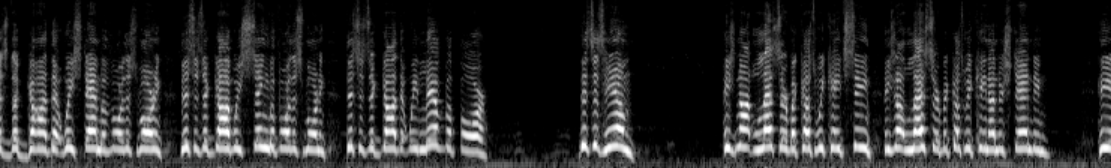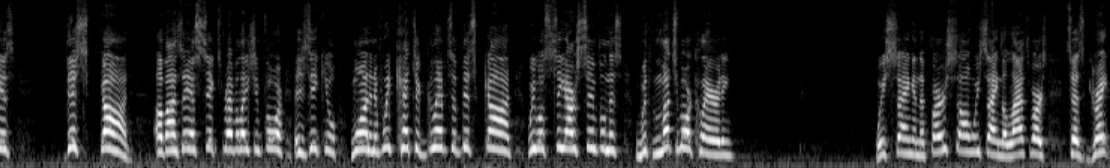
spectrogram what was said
is the God that we stand before this morning. This is a God we sing before this morning. This is a God that we live before. This is Him. He's not lesser because we can't see him. He's not lesser because we can't understand him. He is this God of Isaiah 6, Revelation 4, Ezekiel 1. And if we catch a glimpse of this God, we will see our sinfulness with much more clarity. We sang in the first song, we sang the last verse says, Great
